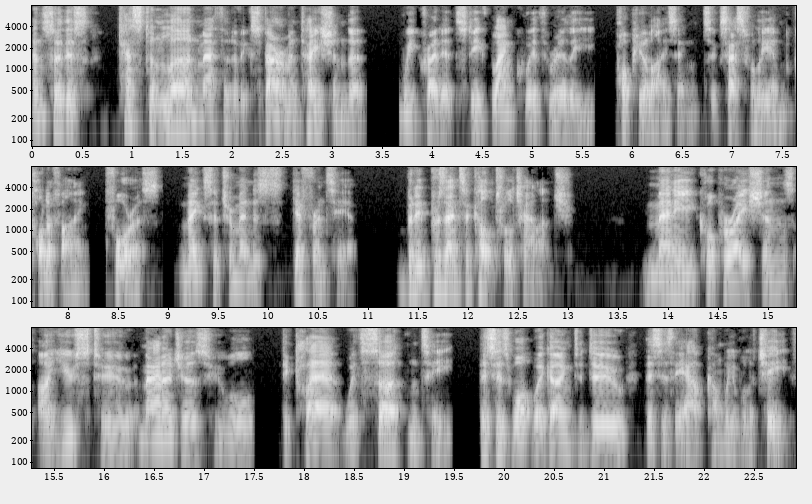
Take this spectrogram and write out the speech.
And so this test and learn method of experimentation that we credit Steve Blank with really popularizing successfully and codifying for us makes a tremendous difference here. But it presents a cultural challenge. Many corporations are used to managers who will declare with certainty this is what we're going to do, this is the outcome we will achieve.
